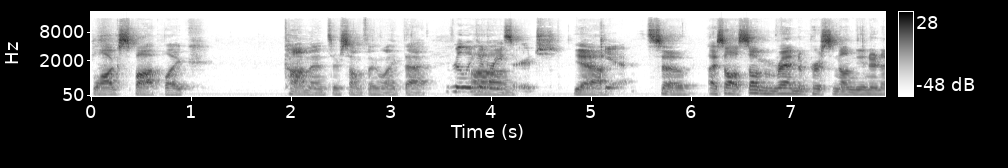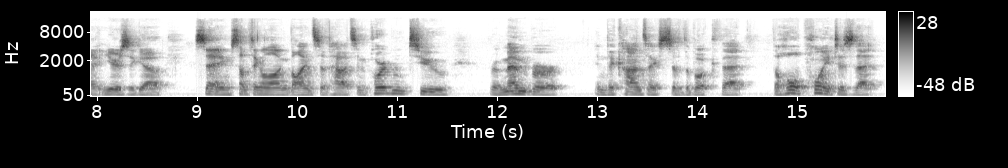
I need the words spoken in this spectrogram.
blog spot like comment or something like that. Really good Um, research. Yeah. Yeah. So I saw some random person on the internet years ago saying something along the lines of how it's important to remember in the context of the book that the whole point is that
